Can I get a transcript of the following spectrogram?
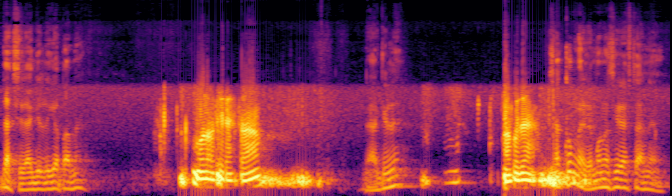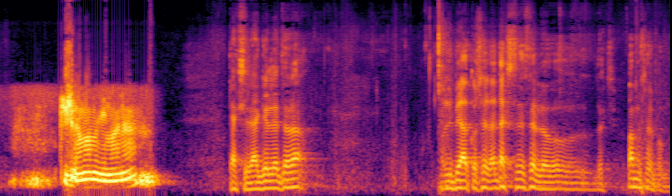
Εντάξει, ρε Άγγελε, για πάμε. Μόνο θύρα 7. Ναι, Άγγελε. Μ' ακούτε. Σ' ακούμε, ρε, μόνο θύρα 7, ναι. Τους γαμάμε τη μάνα. Εντάξει, ρε Άγγελε, τώρα. Ολυμπιακός, έλα, εντάξει, δεν θέλω. Εντάξει, πάμε στο επόμενο.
